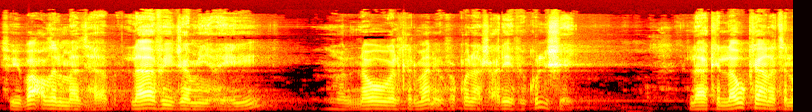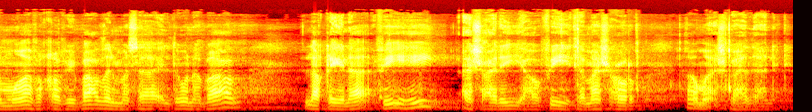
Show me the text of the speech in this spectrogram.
في بعض المذهب لا في جميعه النووي والكرماني يوافقون أشعرية في كل شيء. لكن لو كانت الموافقة في بعض المسائل دون بعض لقيل فيه أشعرية أو فيه تمشعر أو ما أشبه ذلك.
